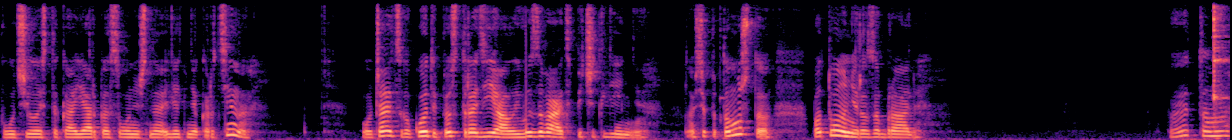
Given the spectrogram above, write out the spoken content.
получилась такая яркая солнечная летняя картина, получается какое-то пестрое одеяло и вызывает впечатление. А все потому, что по тону не разобрали. Поэтому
